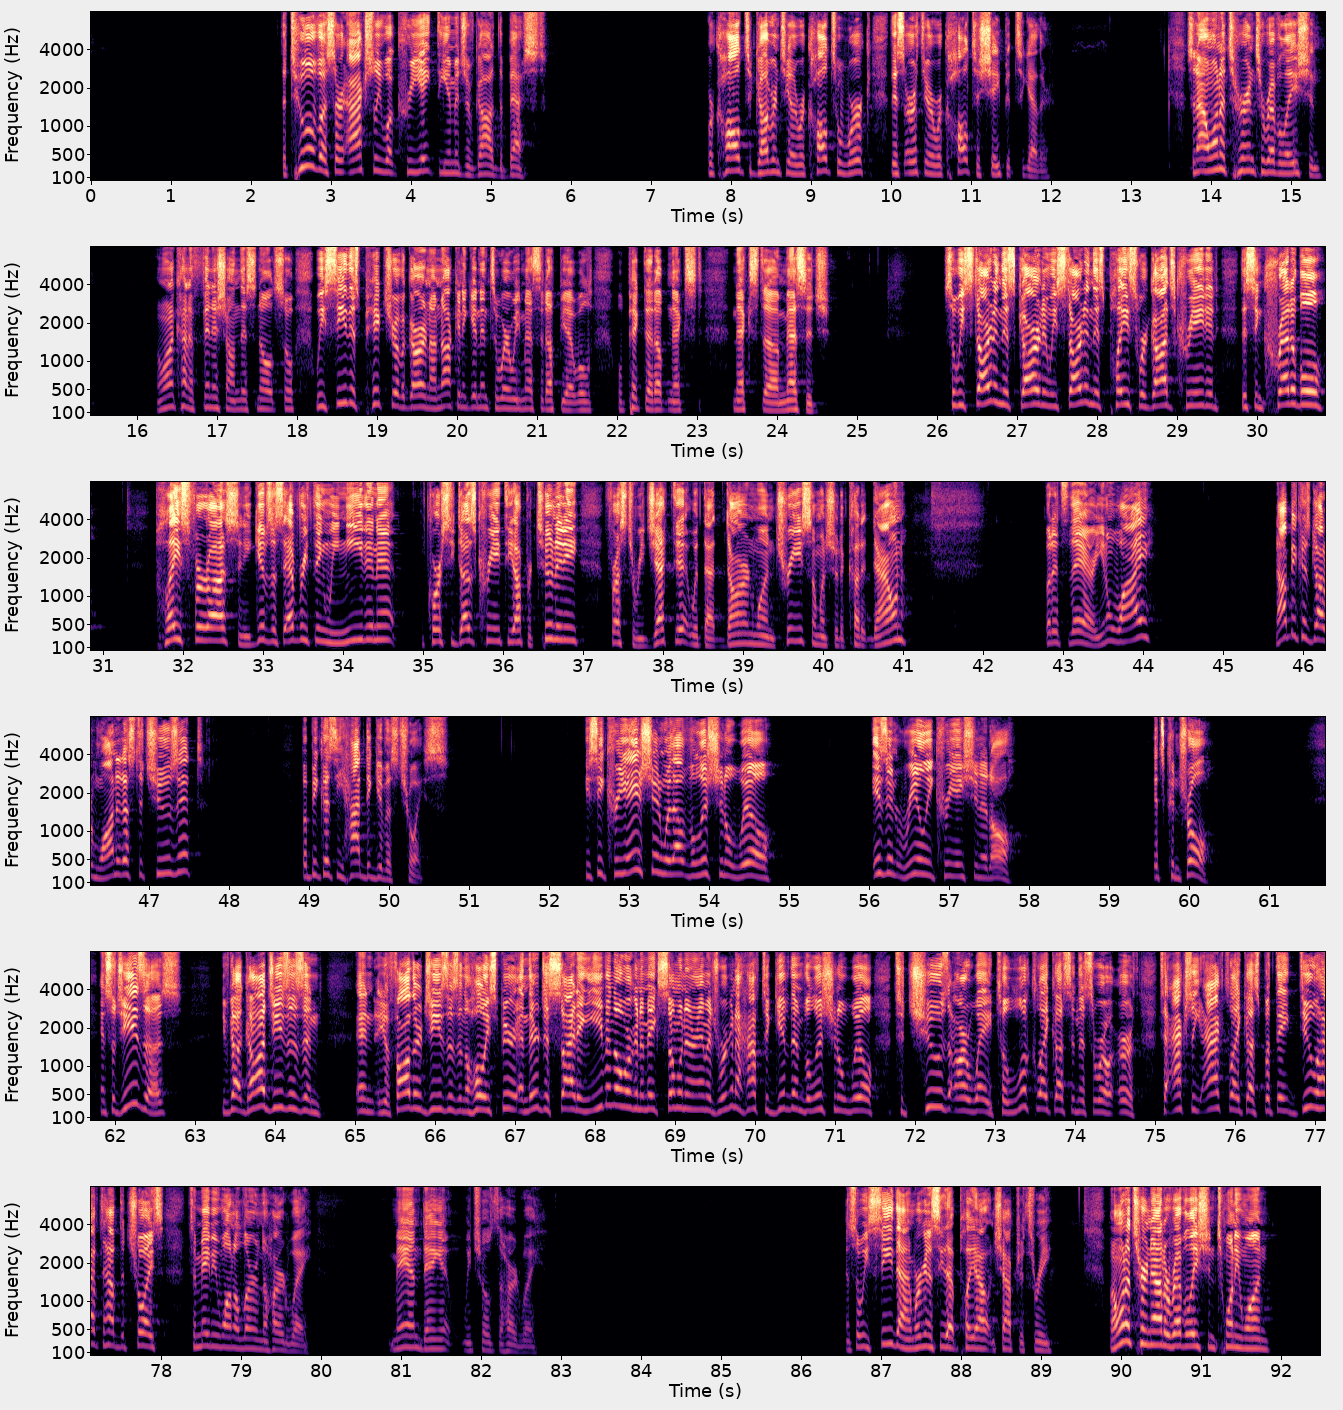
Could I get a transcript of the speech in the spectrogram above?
The two of us are actually what create the image of God the best. We're called to govern together. We're called to work this earth here. We're called to shape it together. So now I want to turn to Revelation. I want to kind of finish on this note. So we see this picture of a garden. I'm not going to get into where we mess it up yet. We'll, we'll pick that up next, next uh, message. So we start in this garden. We start in this place where God's created this incredible place for us and He gives us everything we need in it. Of course, He does create the opportunity for us to reject it with that darn one tree. Someone should have cut it down. But it's there. You know why? Not because God wanted us to choose it, but because He had to give us choice. You see, creation without volitional will isn't really creation at all, it's control. And so, Jesus, you've got God, Jesus, and and your Father, Jesus, and the Holy Spirit, and they're deciding, even though we're going to make someone in our image, we're going to have to give them volitional will to choose our way, to look like us in this world, earth, to actually act like us, but they do have to have the choice to maybe want to learn the hard way. Man, dang it, we chose the hard way. And so we see that, and we're going to see that play out in chapter 3. But I want to turn now to Revelation 21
